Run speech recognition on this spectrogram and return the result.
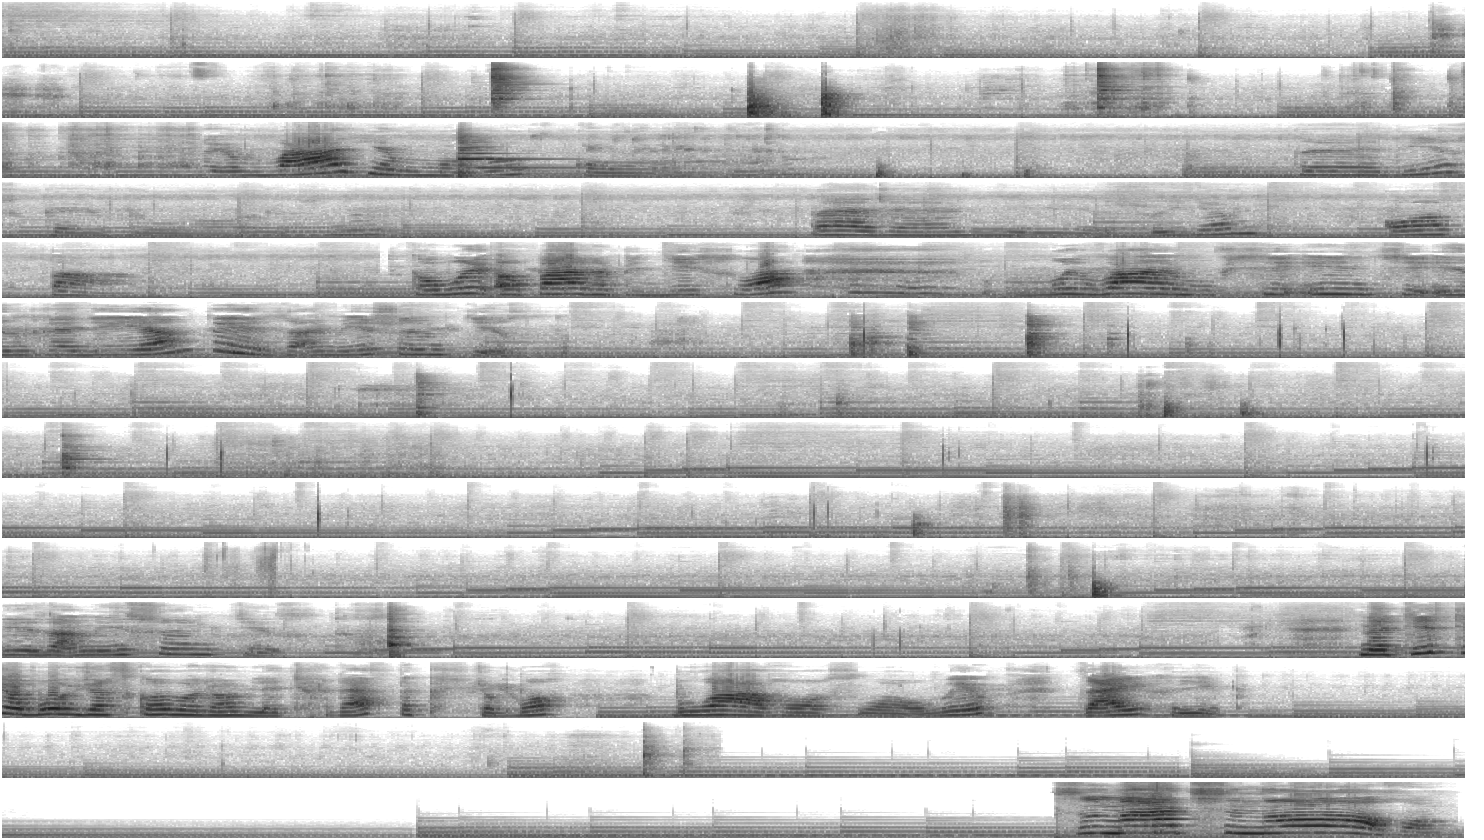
Вливаємо молоко. Трішки борошна. Перемішуємо опару. Коли опара підійшла, вливаємо всі інші інгредієнти і замішуємо тісто. і замішуємо тісто. На тісті обов'язково роблять хрестик, щоб Бог благословив цей хліб. Смачного!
